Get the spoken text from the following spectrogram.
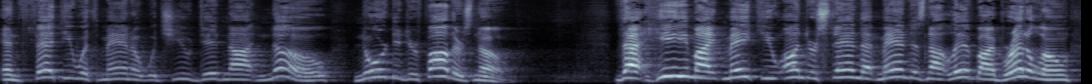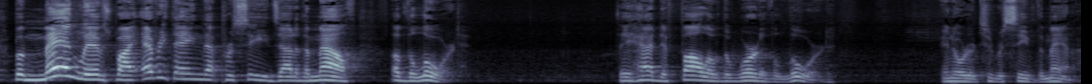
and fed you with manna which you did not know, nor did your fathers know that he might make you understand that man does not live by bread alone, but man lives by everything that proceeds out of the mouth of the Lord. They had to follow the word of the Lord in order to receive the manna.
